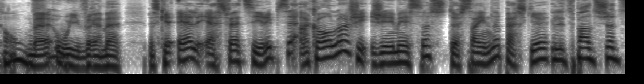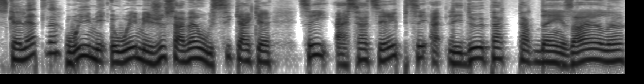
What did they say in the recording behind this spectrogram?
con. Ben oui, vraiment. Parce qu'elle, elle, elle se fait attirer. Puis encore là, j'ai aimé ça, cette scène-là, parce que. Là, Tu parles du chat du squelette, là? Oui, mais, oui, mais juste avant aussi, quand que, tu sais, elle se fait attirer, puis tu sais, elle- les deux pattes partent dans les airs, là.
